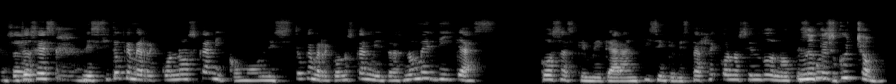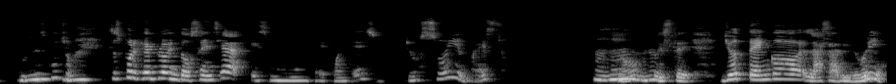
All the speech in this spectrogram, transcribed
Entonces, mm. necesito que me reconozcan y como necesito que me reconozcan mientras no me digas cosas que me garanticen que me estás reconociendo, no te escucho. No te escucho. No te escucho. Entonces, por ejemplo, en docencia es muy frecuente eso. Yo soy el maestro. ¿no? Este, yo tengo la sabiduría.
